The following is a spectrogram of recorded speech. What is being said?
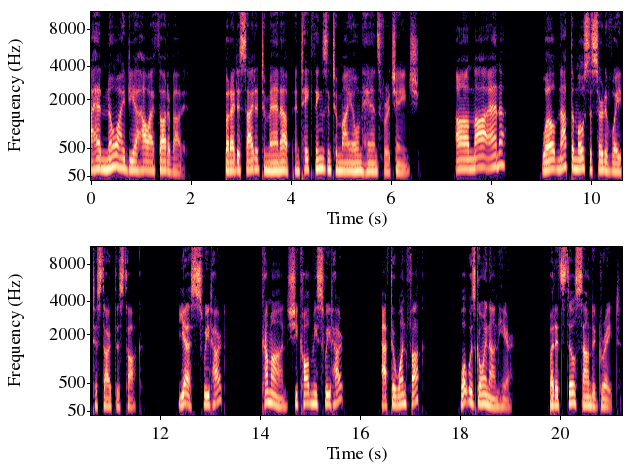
I had no idea how I thought about it. But I decided to man up and take things into my own hands for a change. Ah, uh, Ma Anna? Well, not the most assertive way to start this talk. Yes, sweetheart? Come on, she called me sweetheart? After one fuck? What was going on here? But it still sounded great.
